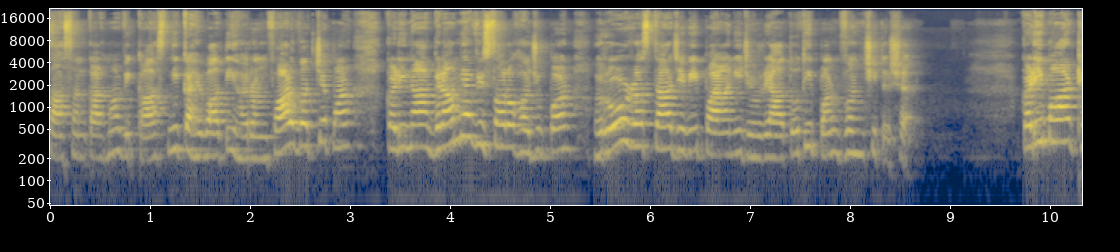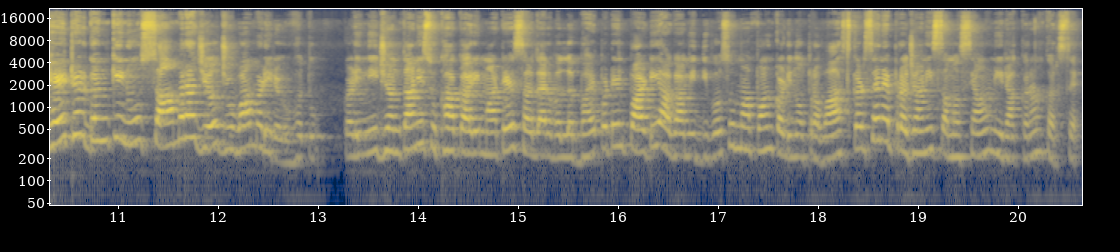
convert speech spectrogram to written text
શાસનકાળમાં વિકાસની કહેવાતી હરણફાળ વચ્ચે પણ કડીના ગ્રામ્ય વિસ્તારો હજુ પણ રોડ રસ્તા જેવી પાયાની જરૂરિયાતોથી પણ વંચિત છે. કડીમાં ઠેર ગંદકીનું સામ્રાજ્ય જોવા મળી રહ્યું હતું. કડીની જનતાની સુખાકારી માટે સરદાર વલ્લભભાઈ પટેલ પાર્ટી આગામી દિવસોમાં પણ કડીનો પ્રવાસ કરશે અને પ્રજાની સમસ્યાઓનું નિરાકરણ કરશે.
